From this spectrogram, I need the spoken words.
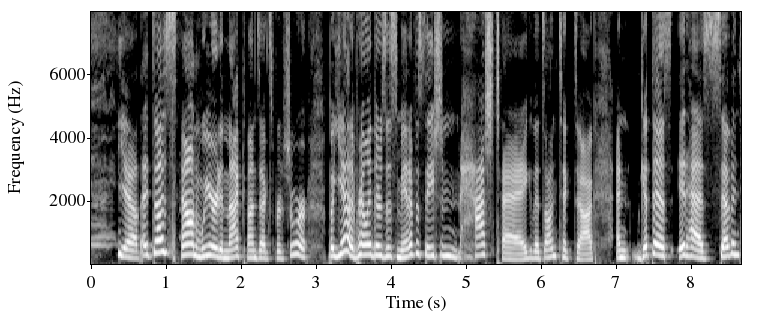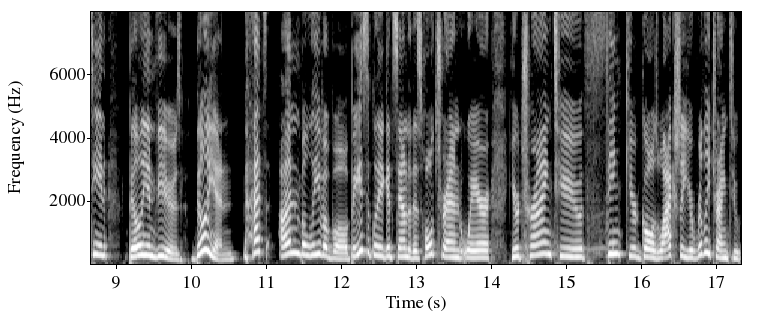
yeah, that does sound weird in that context for sure. But yeah, apparently there's this manifestation hashtag that's on TikTok. And get this, it has 17 billion views. Billion. That's unbelievable. Basically, it gets down to this whole trend where you're trying to think your goals. Well, actually, you're really trying to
